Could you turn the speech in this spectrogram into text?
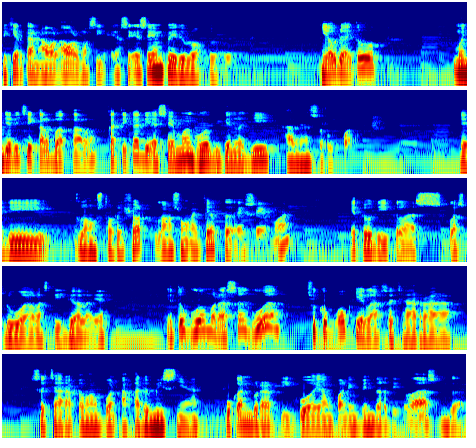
pikirkan awal-awal masih SMP dulu waktu itu. Ya udah itu menjadi cikal bakal ketika di SMA gue bikin lagi hal yang serupa. Jadi long story short langsung aja ke SMA itu di kelas kelas 2 kelas 3 lah ya. Itu gue merasa gue cukup oke okay lah secara secara kemampuan akademisnya. Bukan berarti gue yang paling pintar di kelas enggak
